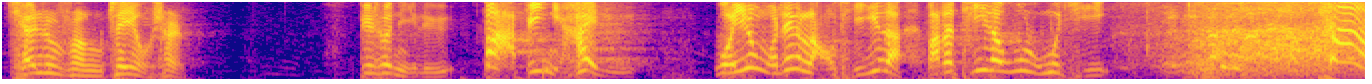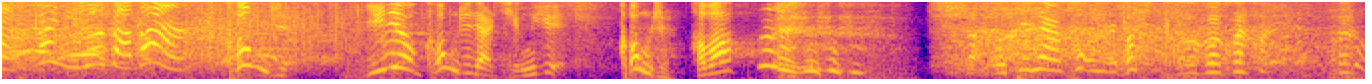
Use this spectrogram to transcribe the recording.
钱顺风真有事儿，别说你驴，爸比你还驴，我用我这个老蹄子把他踢到乌鲁木齐。嗨，那你说咋办？控制，一定要控制点情绪，控制，好吧？我尽量控制吧。快快快快！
